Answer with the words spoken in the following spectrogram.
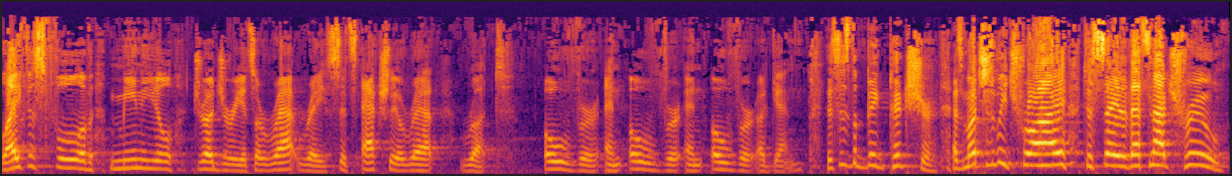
Life is full of menial drudgery. It's a rat race. It's actually a rat rut. Over and over and over again. This is the big picture. As much as we try to say that that's not true,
